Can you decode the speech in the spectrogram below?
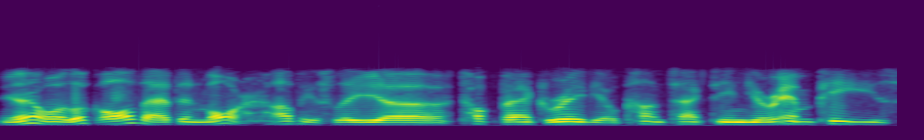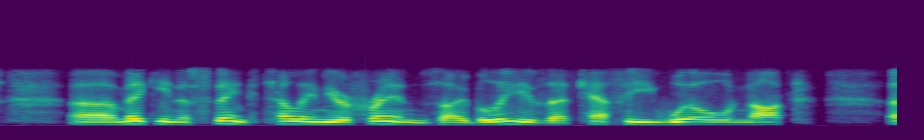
Yeah, well, look, all that and more. Obviously, uh, talkback radio, contacting your MPs, uh, making a stink, telling your friends. I believe that Kathy will not uh,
